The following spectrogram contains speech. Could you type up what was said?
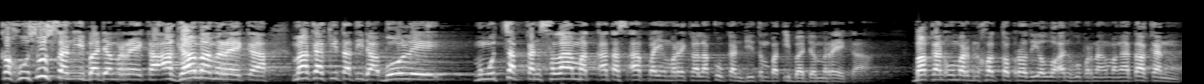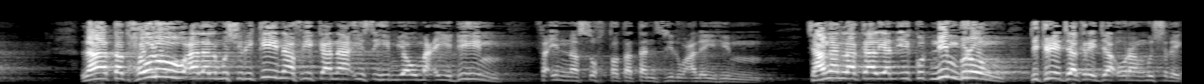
kekhususan ibadah mereka, agama mereka, maka kita tidak boleh mengucapkan selamat atas apa yang mereka lakukan di tempat ibadah mereka. Bahkan Umar bin Khattab radhiyallahu anhu pernah mengatakan, "La tadhulu 'alal musyrikina fi kanaisihim yauma 'idihim fa inna suhtata tanzilu 'alaihim." Janganlah kalian ikut nimbrung di gereja-gereja orang musyrik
